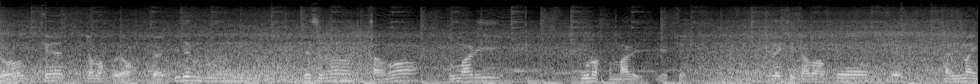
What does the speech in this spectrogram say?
이렇게 잡았고요. 1인분 께서는 장어 두 마리, 우럭 한 마리 이렇게 이렇게 잡았고 이제 살림망이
